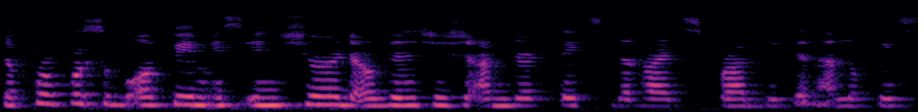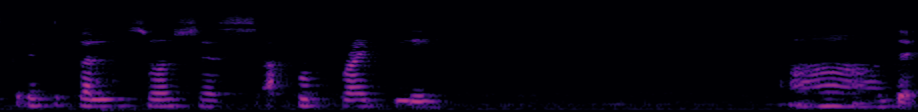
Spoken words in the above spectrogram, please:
The purpose of OPM is ensure the organization undertakes the rights project and allocates critical resources appropriately. Ah, the,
